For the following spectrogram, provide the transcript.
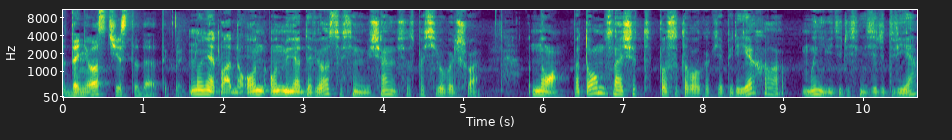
донес чисто, да, такой? Ну нет, ладно, он, он меня довез со всеми вещами, все, спасибо большое. Но потом, значит, после того, как я переехала, мы не виделись недели две,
